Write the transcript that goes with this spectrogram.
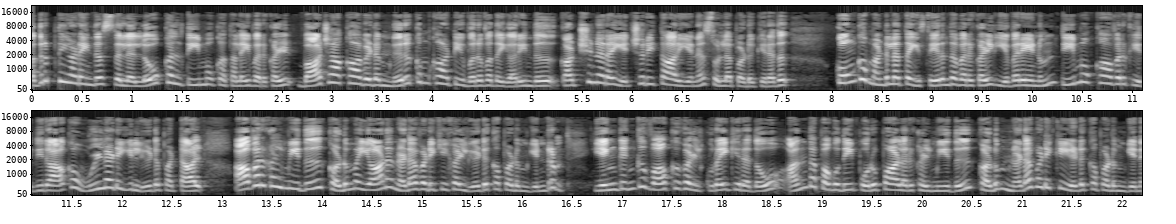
அதிருப்தியடைந்த சில லோக்கல் திமுக தலைவர்கள் பாஜகவிடம் நெருக்கம் காட்டி வருவதை அறிந்து கட்சியினரை எச்சரித்தார் என சொல்லப்படுகிறது. கொங்கு மண்டலத்தை சேர்ந்தவர்கள் எவரேனும் திமுகவிற்கு எதிராக உள்ளடியில் ஈடுபட்டால் அவர்கள் மீது கடுமையான நடவடிக்கைகள் எடுக்கப்படும் என்றும் எங்கெங்கு வாக்குகள் குறைகிறதோ அந்த பகுதி பொறுப்பாளர்கள் மீது கடும் நடவடிக்கை எடுக்கப்படும் என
